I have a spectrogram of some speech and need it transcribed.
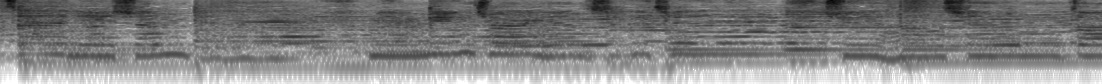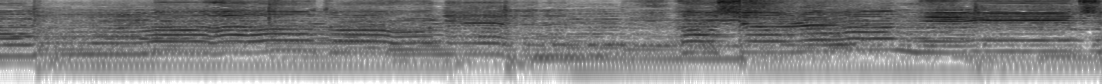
在你身边，明明转眼之间，却好像懂了好多年。好想让你知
